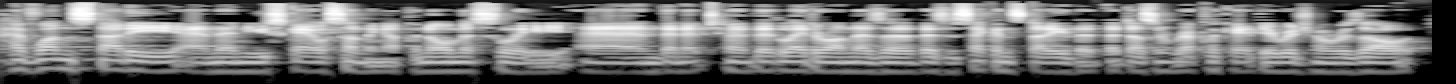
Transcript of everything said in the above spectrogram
have one study and then you scale something up enormously, and then it turned that later on there's a there's a second study that, that doesn't replicate the original result.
